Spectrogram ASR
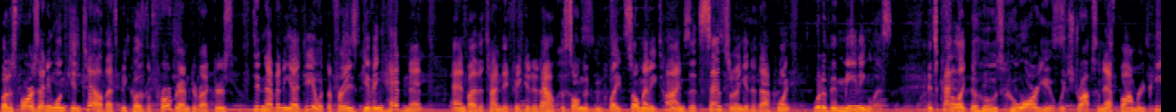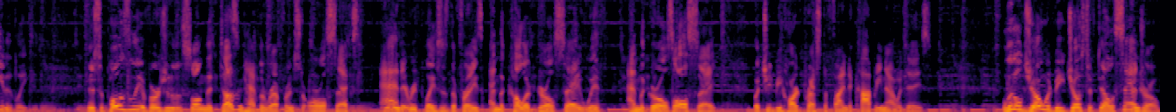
But as far as anyone can tell, that's because the program directors didn't have any idea what the phrase giving head meant, and by the time they figured it out, the song had been played so many times that censoring it at that point would have been meaningless. It's kind of like the Who's Who Are You, which drops an F bomb repeatedly. There's supposedly a version of the song that doesn't have the reference to oral sex, and it replaces the phrase, and the colored girls say, with, and the girls all say, but you'd be hard pressed to find a copy nowadays. Little Joe would be Joseph Dallesandro.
